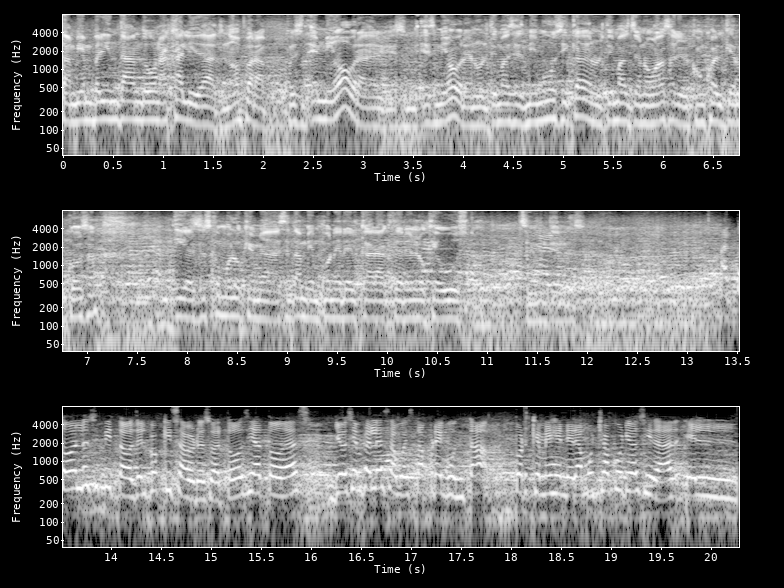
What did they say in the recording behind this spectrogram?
también brindando una calidad no para pues en mi obra es, mi obra en últimas es mi música en últimas yo no voy a salir con cualquier cosa y eso es como lo que me hace también poner el carácter en lo que busco si me entiendes a todos los invitados del Boquisabroso, a todos y a todas, yo siempre les hago esta pregunta porque me genera mucha curiosidad el,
